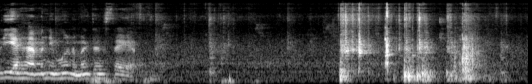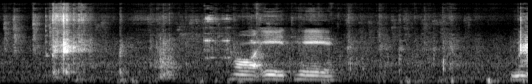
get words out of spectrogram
เรียหามันในมือหรือมันจังแสบพอเอเทนี่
